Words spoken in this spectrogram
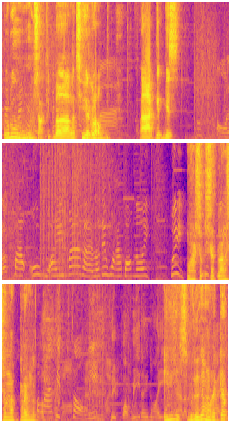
Waduh, uh, sakit banget sih Rob. Sakit, guys. Masuk set langsung ngeplan loh. Ini sebenarnya mereka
